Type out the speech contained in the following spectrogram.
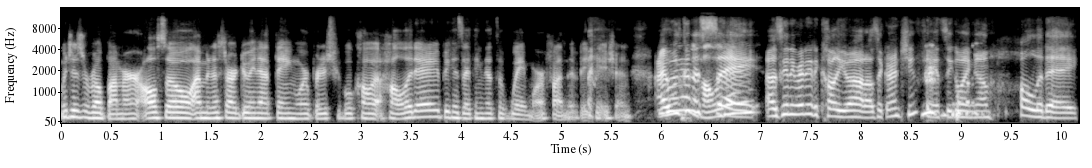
which is a real bummer. Also, I'm gonna start doing that thing where British people call it holiday because I think that's a way more fun than vacation. I was gonna holiday? say I was getting ready to call you out. I was like, aren't you fancy going on holiday?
